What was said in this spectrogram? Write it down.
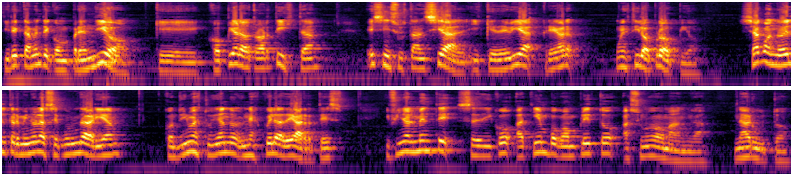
directamente comprendió que copiar a otro artista es insustancial y que debía crear un estilo propio. Ya cuando él terminó la secundaria, continuó estudiando en una escuela de artes y finalmente se dedicó a tiempo completo a su nuevo manga, Naruto,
